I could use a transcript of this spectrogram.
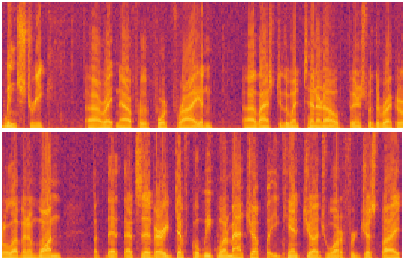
win streak uh, right now for Fort Frye, and uh, last year they went 10 and 0, finished with a record of 11 and 1. But that that's a very difficult Week One matchup. But you can't judge Waterford just by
